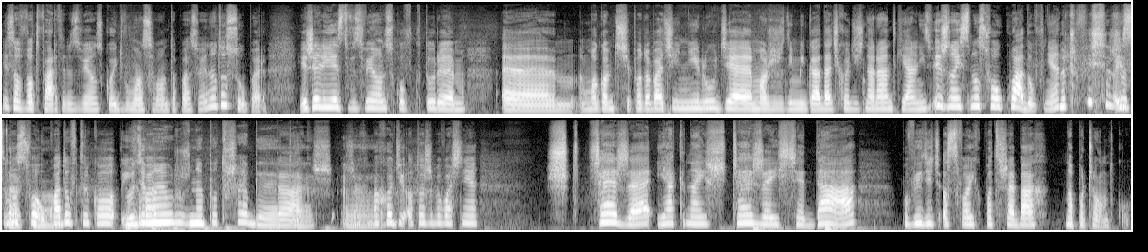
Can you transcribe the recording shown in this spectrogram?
jest w otwartym związku i dwóm osobom to pasuje, no to super. Jeżeli jest w związku, w którym em, mogą ci się podobać inni ludzie, możesz z nimi gadać, chodzić na randki, ale nic, wiesz, no jest mnóstwo układów, nie? Oczywiście, że Jest tak. mnóstwo no. układów, tylko Ludzie chyba, mają różne potrzeby Tak, też. że e, chyba chodzi o to, żeby właśnie szczerze, jak najszczerzej się da powiedzieć o swoich potrzebach na początku.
